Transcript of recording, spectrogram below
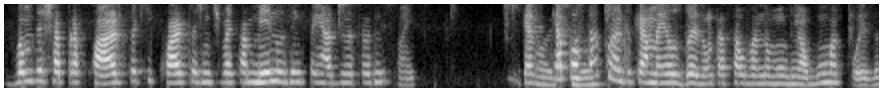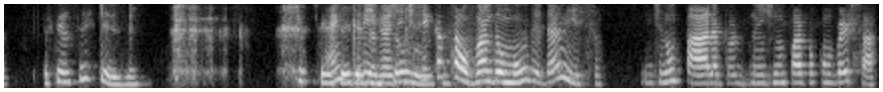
vamos deixar para quarta, que quarta a gente vai estar tá menos empenhado nessas missões. Quer, quer, apostar quanto que amanhã os dois vão estar tá salvando o mundo em alguma coisa? Eu tenho certeza. tenho é certeza incrível, absoluta. a gente fica salvando o mundo e dá nisso. A gente não para, a gente não para para conversar.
